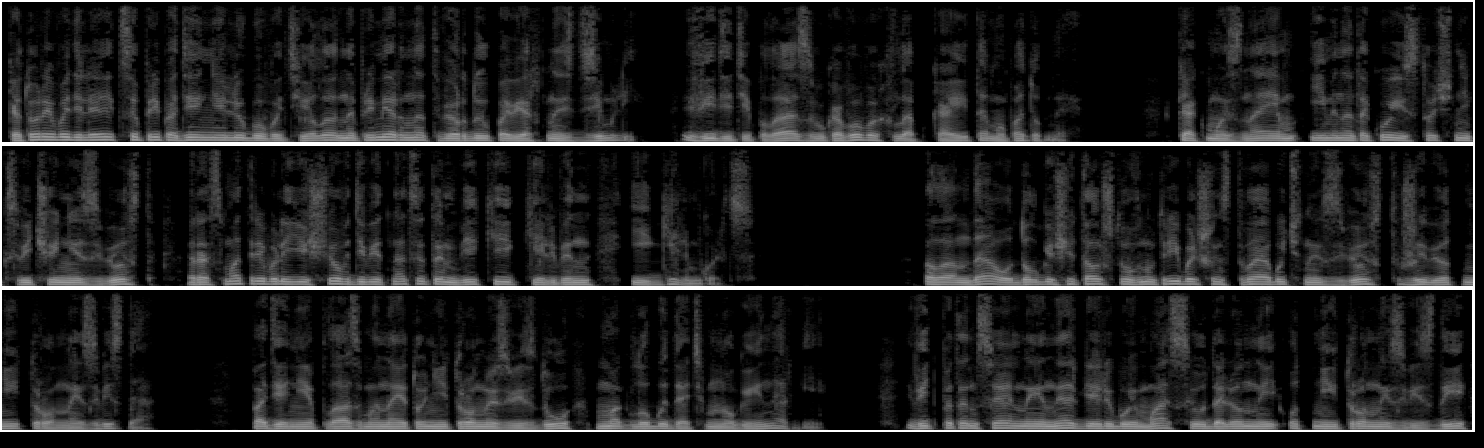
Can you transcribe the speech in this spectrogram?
которая выделяется при падении любого тела, например, на твердую поверхность Земли, в виде тепла, звукового хлопка и тому подобное. Как мы знаем, именно такой источник свечения звезд рассматривали еще в XIX веке Кельвин и Гельмгольц. Ландау долго считал, что внутри большинства обычных звезд живет нейтронная звезда. Падение плазмы на эту нейтронную звезду могло бы дать много энергии. Ведь потенциальная энергия любой массы, удаленной от нейтронной звезды,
